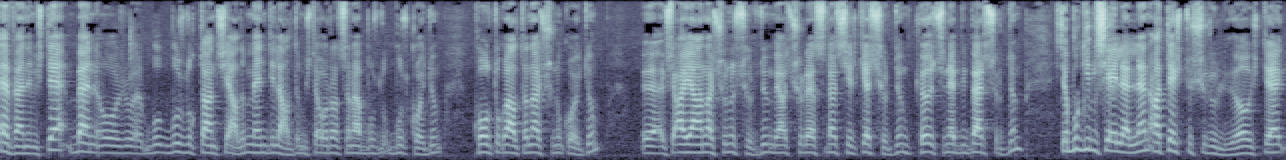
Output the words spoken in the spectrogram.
Efendim işte ben o buzluktan şey aldım, mendil aldım. İşte orasına buz, buz koydum. Koltuk altına şunu koydum. Ee, işte ayağına şunu sürdüm. Ya şurasına sirke sürdüm. Göğsüne biber sürdüm. İşte bu gibi şeylerle ateş düşürülüyor. İşte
